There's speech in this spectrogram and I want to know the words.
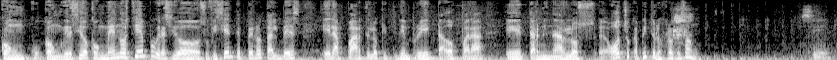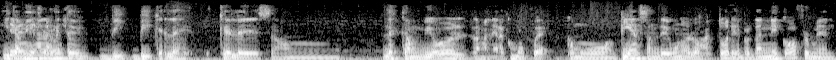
con, con hubiera sido con menos tiempo hubiera sido suficiente, pero tal vez era parte de lo que tienen proyectados para eh, terminar los eh, ocho capítulos, creo que son. Sí, y Deben también a la gente vi, vi que les, que les, um, les cambió la manera como fue, como piensan de uno de los actores, ¿verdad? Nick Offerman,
